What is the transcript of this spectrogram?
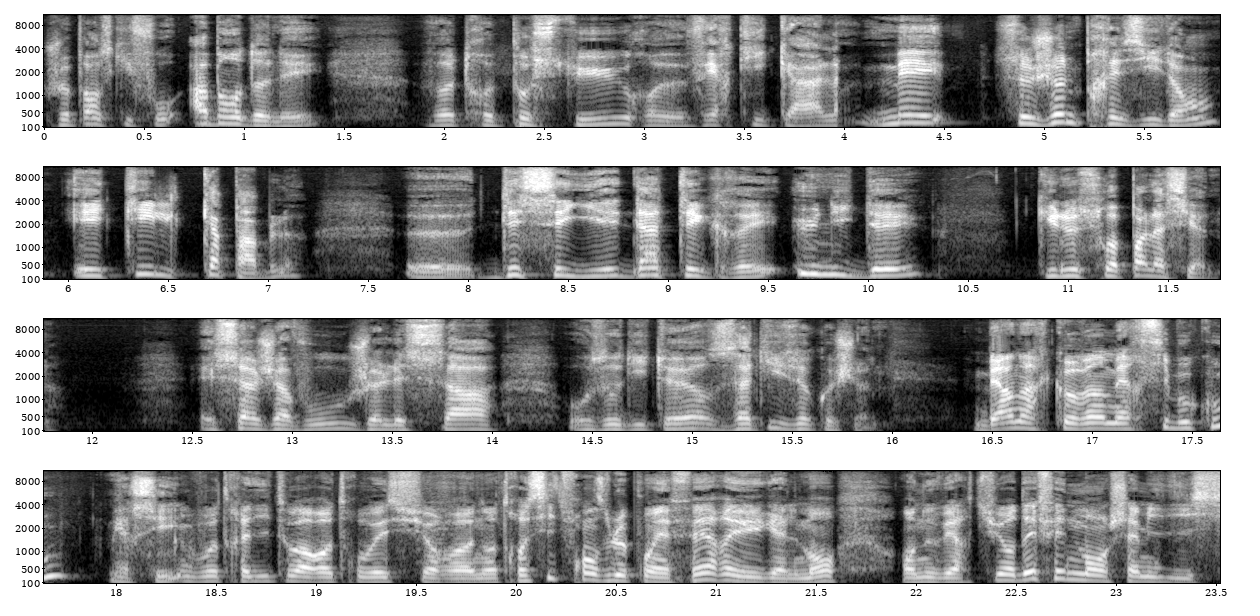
je pense qu'il faut abandonner votre posture euh, verticale. Mais ce jeune président est-il capable euh, d'essayer d'intégrer une idée qui ne soit pas la sienne? Et ça, j'avoue, je laisse ça aux auditeurs. That is the question. Bernard Covin, merci beaucoup. Merci. Votre édito à retrouver sur notre site francebleu.fr et également en ouverture d'effet de manche à midi.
